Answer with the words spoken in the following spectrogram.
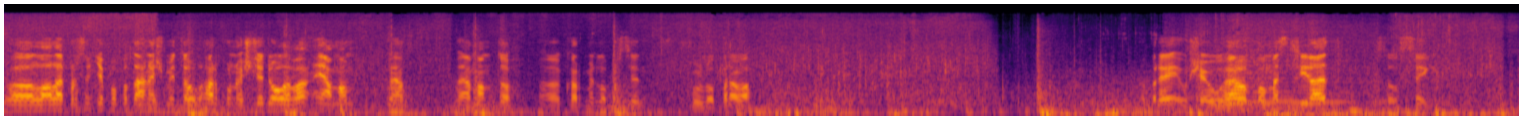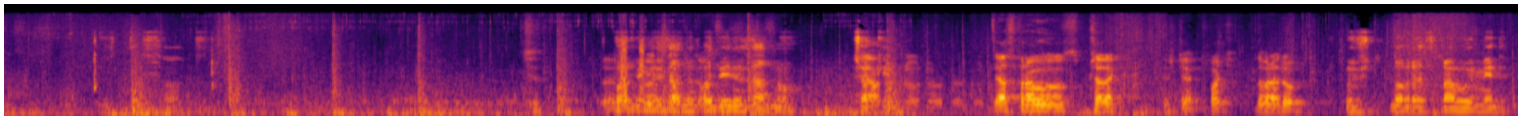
Eh, Lale, prosím tě, popotáhneš mi to harpunu ještě doleva? Já mám, já, já mám to, eh, kormidlo prostě full doprava. Dobrý, už je úhel, pojďme střílet. Jsou. To to. Jo, Čakým. jdu, jdu, jdu, jdu. Já spravuju předek. Ještě, pojď. Dobré, jdu. Už, dobre, spravuj mid.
